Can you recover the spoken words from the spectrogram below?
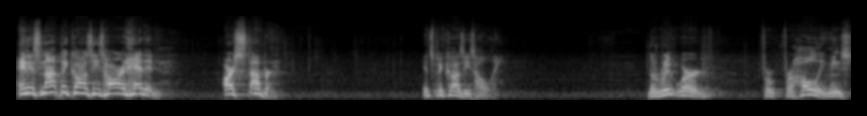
And it's not because He's hard headed or stubborn, it's because He's holy. The root word for, for holy means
